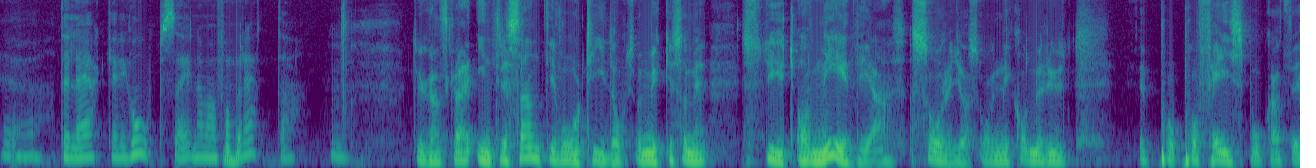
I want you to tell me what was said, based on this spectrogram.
eh, att det läker ihop sig när man får berätta. Det är ganska intressant i vår tid också. Mycket som är styrt av media, sorg och så. Ni kommer ut på, på Facebook att eh,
